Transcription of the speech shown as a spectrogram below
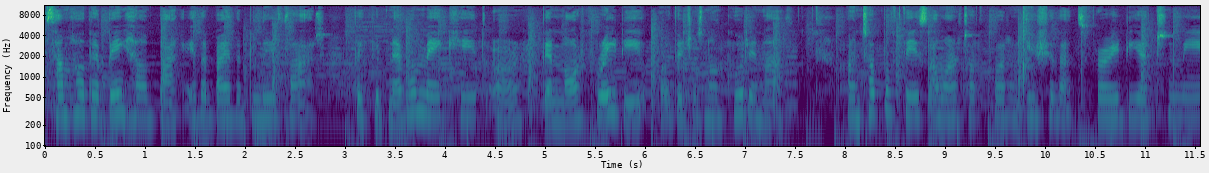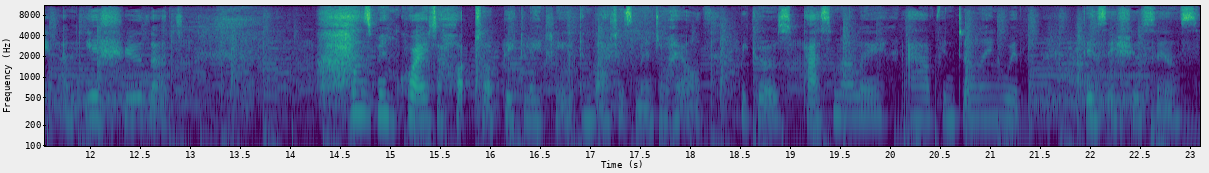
somehow they're being held back either by the belief that they could never make it, or they're not ready, or they're just not good enough. On top of this, I want to talk about an issue that's very dear to me, an issue that has been quite a hot topic lately, and that is mental health. Because personally, I have been dealing with this issue since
